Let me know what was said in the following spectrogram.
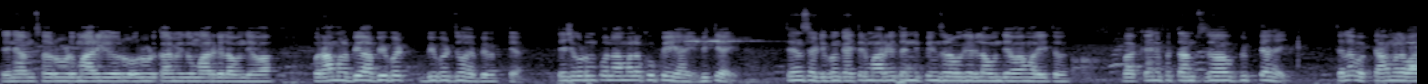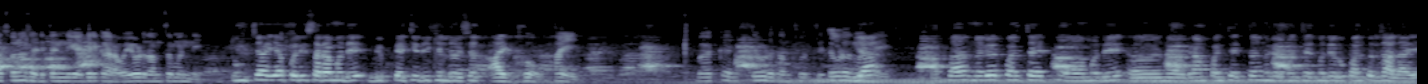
त्याने आमचा रोड मार्ग रो रोड कामे जो मार्ग लावून द्यावा. पण आम्हाला बि बिबट बिबट जो आहे बिबट्या त्याच्याकडून पण आम्हाला खूप हे आहे भीती आहे. त्यांसाठी पण काहीतरी मार्ग त्यांनी पिंजरा वगैरे लावून द्यावा आम्हाला इथं. बाकी फक्त आमचा बिबट्या आहे त्याला फक्त आम्हाला वाचवण्यासाठी त्यांनी काहीतरी करावं एवढंच आमचं म्हणणं तुमच्या या परिसरामध्ये बिबट्याची देखील दहशत आहे? हो आहे. बाकी तेवढंच आमचं तेवढंच आता नगरपंचायत मध्ये ग्रामपंचायतचं नगरपंचायत मध्ये रूपांतर झालं आहे.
